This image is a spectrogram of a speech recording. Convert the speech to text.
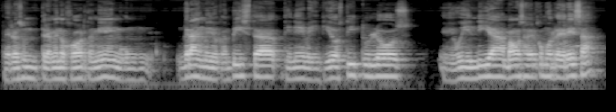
pero es un tremendo jugador también, un gran mediocampista, tiene 22 títulos, eh, hoy en día vamos a ver cómo regresa,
